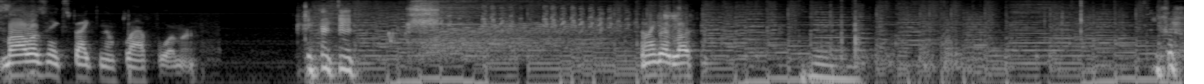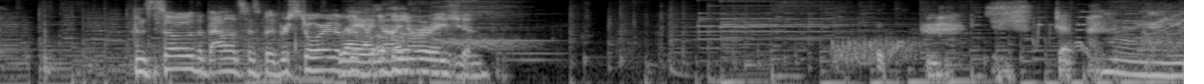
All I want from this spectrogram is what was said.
But I wasn't expecting a platformer. And I got lucky. And so the balance has been restored of, Right, the, I of know- I know, liberation.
